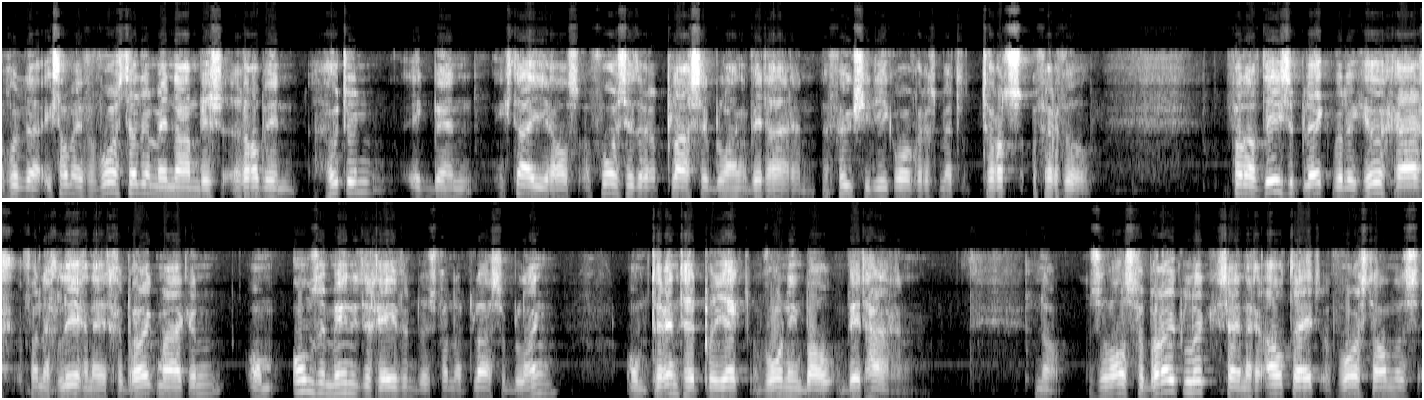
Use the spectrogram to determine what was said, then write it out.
Goed, eh, ik zal me even voorstellen. Mijn naam is Robin Hutten. Ik, ben, ik sta hier als voorzitter plaatselijk belang Witharen. Een functie die ik overigens met trots vervul. Vanaf deze plek wil ik heel graag van de gelegenheid gebruik maken om onze mening te geven, dus van het plaatselijk belang, omtrent het project woningbouw Witharen. Nou, zoals gebruikelijk zijn er altijd voorstanders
